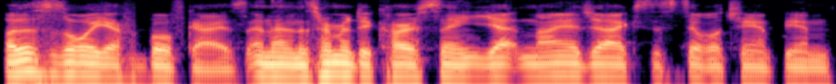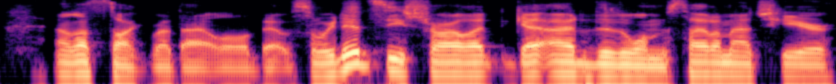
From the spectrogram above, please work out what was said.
but this is all we got for both guys. And then the tournament Dakar saying, yeah, Nia Jax is still a champion. And let's talk about that a little bit. So we did see Charlotte get out of the women's title match here.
